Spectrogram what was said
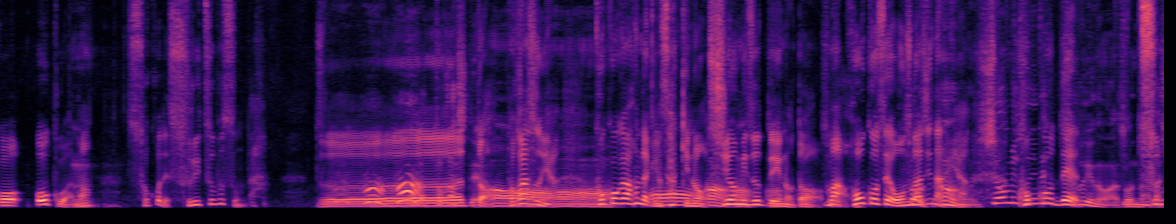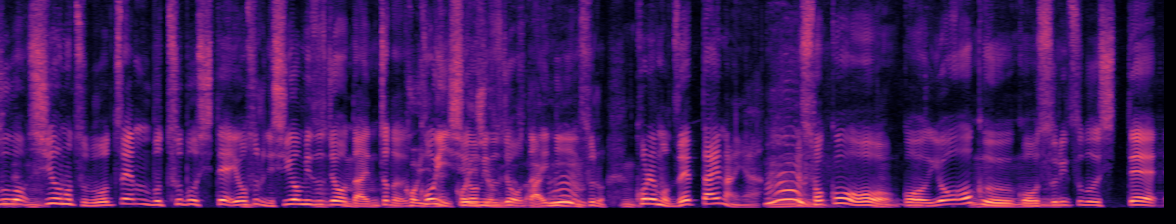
こう奥はの。そこですりつぶすんだ。ずーっと。溶かすんや。ここがほんだけさっきの塩水っていうのとまあ方向性同じなんや。ここで粒をうん。塩の粒を全部潰して要するに塩水状態ちょっと濃いね。濃い塩水状態にする。これもう絶対なんや。でそこをこうよーくこうすりつぶして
